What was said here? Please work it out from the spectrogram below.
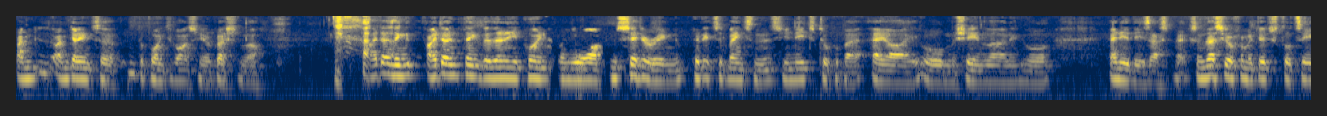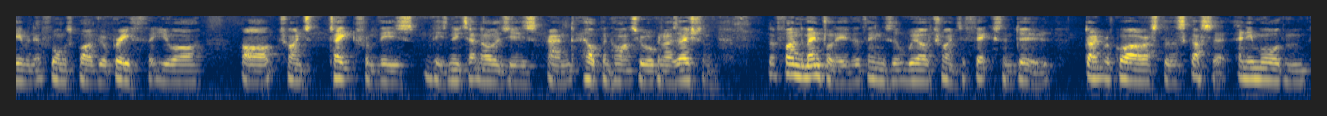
I'm I'm getting to the point of answering your question, though. I don't think I don't think that at any point when you are considering predictive maintenance, you need to talk about AI or machine learning or any of these aspects, unless you're from a digital team and it forms part of your brief that you are are trying to take from these these new technologies and help enhance your organisation. But fundamentally, the things that we are trying to fix and do don't require us to discuss it any more than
